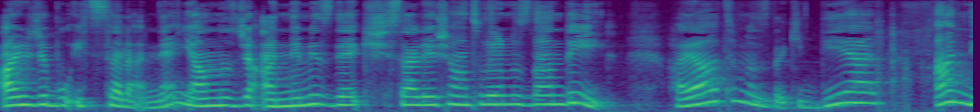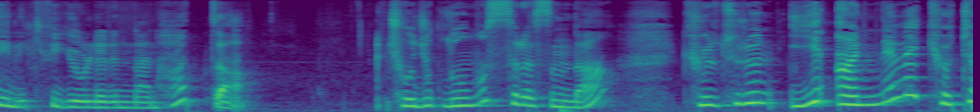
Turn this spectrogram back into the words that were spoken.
Ayrıca bu içsel anne yalnızca annemizle kişisel yaşantılarımızdan değil, hayatımızdaki diğer annelik figürlerinden hatta çocukluğumuz sırasında kültürün iyi anne ve kötü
